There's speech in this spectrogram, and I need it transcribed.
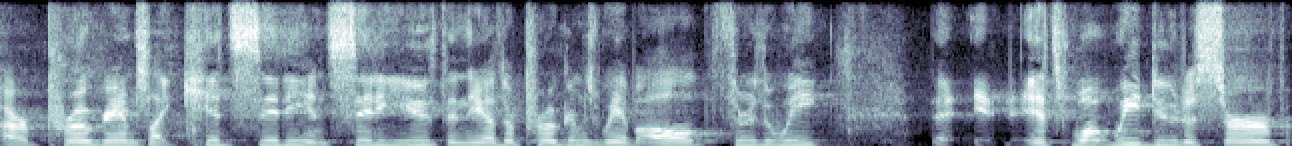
our programs like Kids City and City Youth and the other programs we have all through the week. It's what we do to serve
